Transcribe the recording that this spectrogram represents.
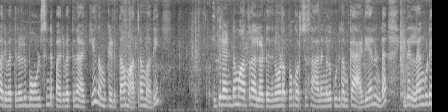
പരുവത്തിന് ഒരു ബോൾസിന്റെ പരുവത്തിനാക്കി നമുക്ക് എടുത്താൽ മാത്രം മതി. ഇത് രണ്ടും മാത്രമല്ല കേട്ടോ ഇതിനോടൊപ്പം കുറച്ച് സാധനങ്ങൾ കൂടി നമുക്ക് ആഡ് ചെയ്യാനുണ്ട്. ഇതെല്ലാം കൂടി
